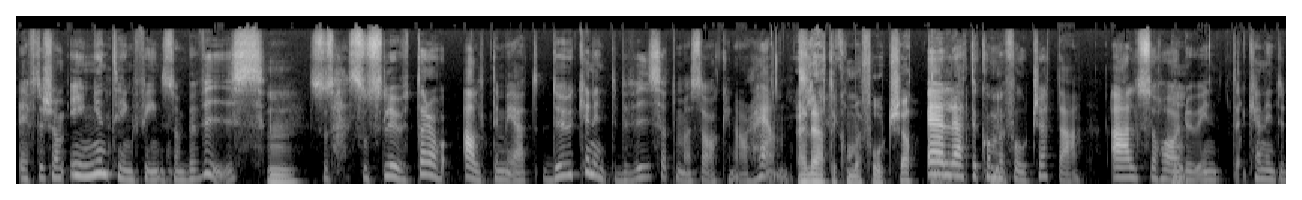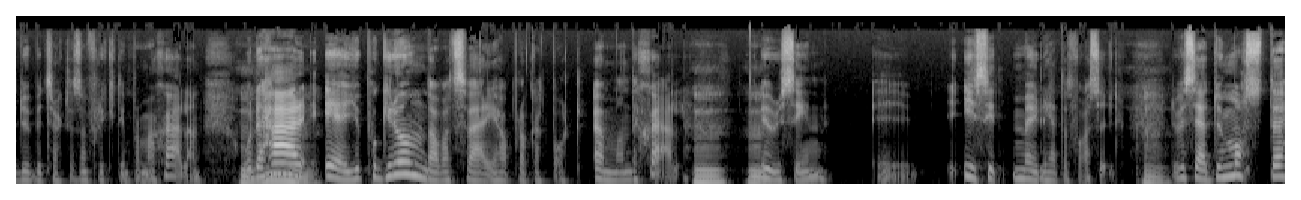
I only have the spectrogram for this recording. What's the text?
eftersom ingenting finns som bevis, Mm. så, så slutar det alltid med att du kan inte bevisa att de här sakerna har hänt. Eller att det kommer fortsätta? Eller att det kommer Mm. fortsätta. Alltså har Mm. du inte, kan inte du betraktas som flykting på de här skälen. Och det här Mhm. är ju på grund av att Sverige har plockat bort ömmande skäl Mm. Mm. ur sin, i, i sin möjlighet att få asyl. Mm. Det vill säga att du måste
